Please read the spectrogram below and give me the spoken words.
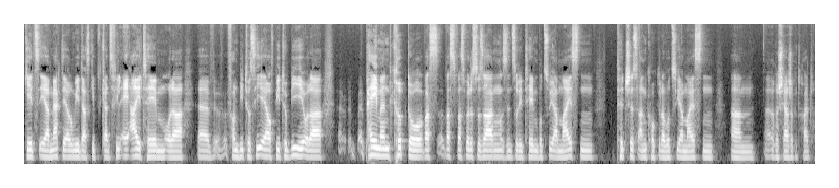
geht's eher, merkt ihr irgendwie, das gibt ganz viel AI-Themen oder äh, von B2C eher auf B2B oder äh, Payment, Krypto? Was, was, was würdest du sagen, sind so die Themen, wozu ihr am meisten Pitches anguckt oder wozu ihr am meisten ähm, Recherche betreibt?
